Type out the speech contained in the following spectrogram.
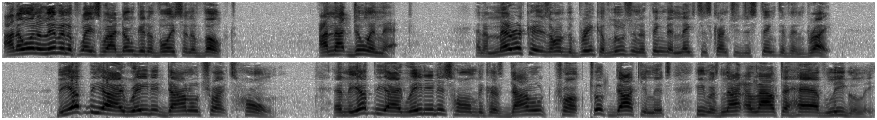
I don't want to live in a place where I don't get a voice and a vote. I'm not doing that. And America is on the brink of losing the thing that makes this country distinctive and bright. The FBI raided Donald Trump's home. And the FBI raided his home because Donald Trump took documents he was not allowed to have legally.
